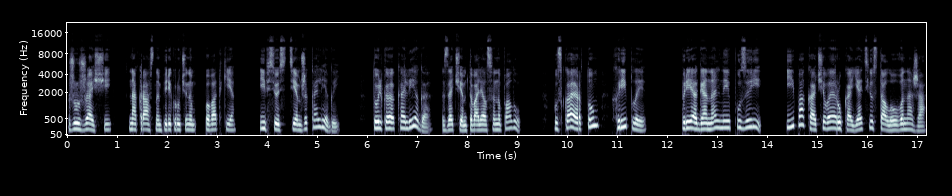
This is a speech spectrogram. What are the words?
жужжащей на красном перекрученном поводке, и все с тем же коллегой. Только коллега зачем-то валялся на полу, пуская ртом хриплые приагональные пузыри и покачивая рукоятью столового ножа,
